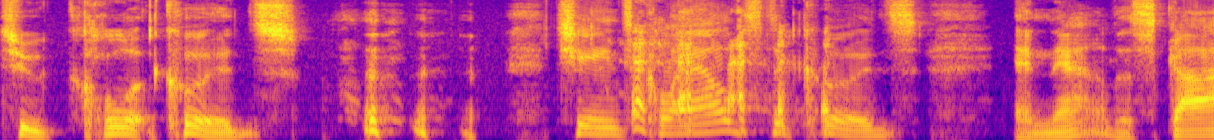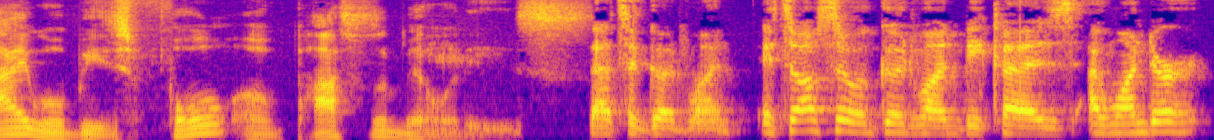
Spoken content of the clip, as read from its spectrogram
to cl- coulds. change clouds to coulds. And now the sky will be full of possibilities. That's a good one. It's also a good one because I wonder.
